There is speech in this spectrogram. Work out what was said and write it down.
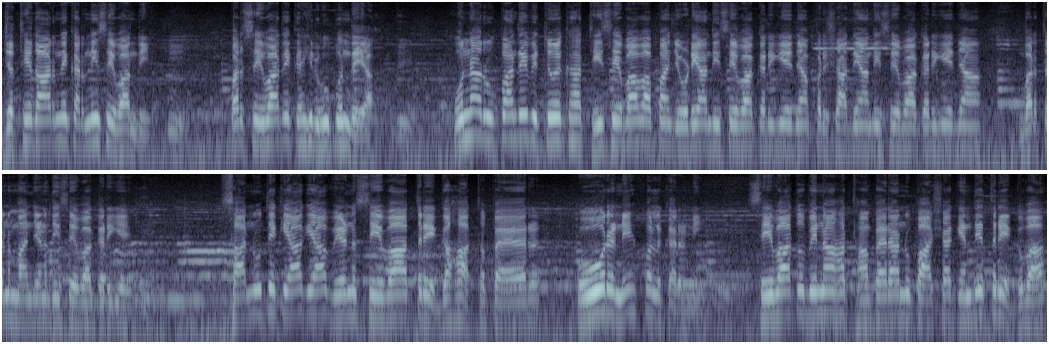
ਜਥੇਦਾਰ ਨੇ ਕਰਨੀ ਸੇਵਾ ਹੁੰਦੀ। ਪਰ ਸੇਵਾ ਦੇ ਕਈ ਰੂਪ ਹੁੰਦੇ ਆ। ਜੀ। ਉਹਨਾਂ ਰੂਪਾਂ ਦੇ ਵਿੱਚੋਂ ਇੱਕ ਹੱਥੀ ਸੇਵਾ ਵਾ ਆਪਾਂ ਜੋੜਿਆਂ ਦੀ ਸੇਵਾ ਕਰੀਏ ਜਾਂ ਪ੍ਰਸ਼ਾਦਿਆਂ ਦੀ ਸੇਵਾ ਕਰੀਏ ਜਾਂ ਬਰਤਨ ਮਾਂਜਣ ਦੀ ਸੇਵਾ ਕਰੀਏ। ਸਾਨੂੰ ਤੇ ਕਿਹਾ ਗਿਆ ਵਿਣ ਸੇਵਾ ਧ੍ਰਿਗ ਹੱਥ ਪੈਰ ਹੋਰ ਨਿਹਫਲ ਕਰਨੀ। ਸੇਵਾ ਤੋਂ ਬਿਨਾ ਹੱਥਾਂ ਪੈਰਾਂ ਨੂੰ ਪਾਸ਼ਾ ਕਹਿੰਦੇ ਧ੍ਰਿਗ ਵਾ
